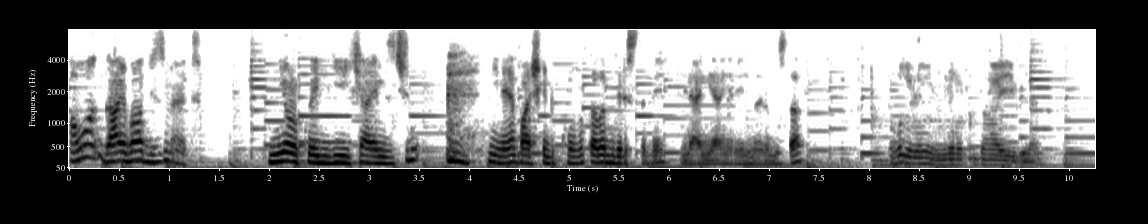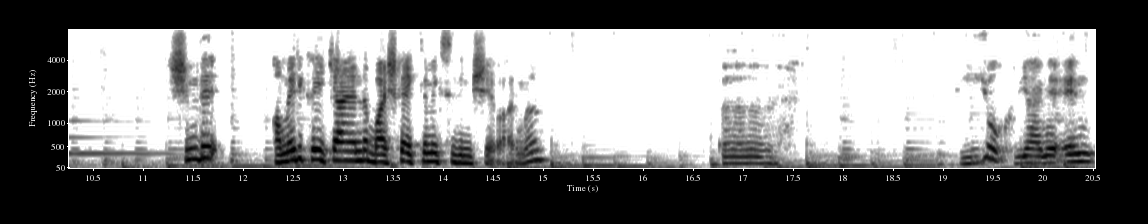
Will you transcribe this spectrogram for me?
Ama galiba bizim evet New York'la ilgili hikayemiz için yine başka bir konuk alabiliriz tabii ilerleyen yayınlarımızda. Olur olur New York'u daha iyi bilen. Şimdi Amerika hikayende başka eklemek istediğin bir şey var mı? Ee, yok yani en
